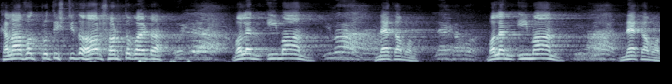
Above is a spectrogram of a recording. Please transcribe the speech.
খেলাফত প্রতিষ্ঠিত হওয়ার শর্ত কয়টা? বলেন ইমান ন্যাকামল। বলেন ইমান ন্যাকামল।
